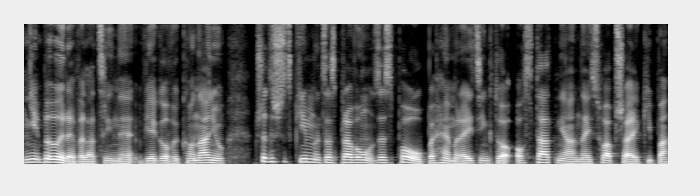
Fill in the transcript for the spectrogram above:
nie były rewelacyjne w jego wykonaniu. Przede wszystkim za sprawą zespołu PHM Racing to ostatnia, najsłabsza ekipa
